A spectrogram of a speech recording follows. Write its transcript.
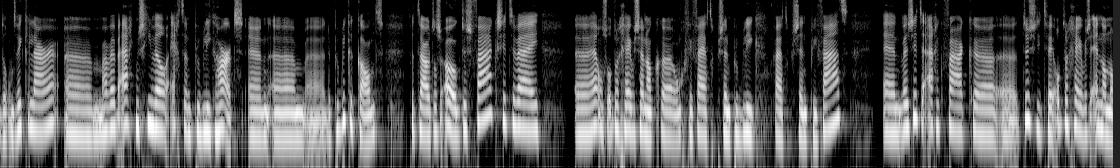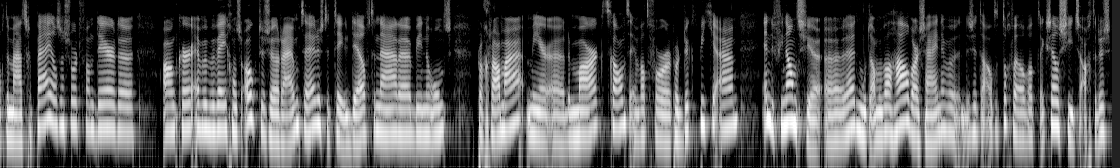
de ontwikkelaar, maar we hebben eigenlijk misschien wel echt een publiek hart. En um, de publieke kant vertrouwt ons ook. Dus vaak zitten wij, hè, onze opdrachtgevers zijn ook ongeveer 50% publiek, 50% privaat. En wij zitten eigenlijk vaak tussen die twee opdrachtgevers en dan nog de maatschappij als een soort van derde anker. En we bewegen ons ook tussen ruimte, dus de TU Delftenaren binnen ons programma, meer uh, de marktkant en wat voor product bied je aan. En de financiën. Uh, het moet allemaal wel haalbaar zijn. En we, er zitten altijd toch wel wat Excel-sheets achter. Dus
